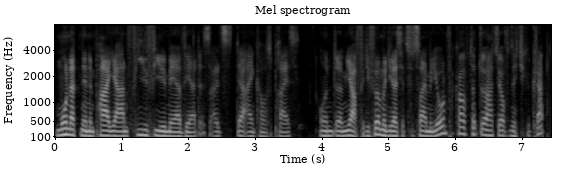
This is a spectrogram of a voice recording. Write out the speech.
Monaten, in ein paar Jahren viel, viel mehr wert ist als der Einkaufspreis. Und ähm, ja, für die Firma, die das jetzt für 2 Millionen verkauft hat, hat es ja offensichtlich geklappt.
